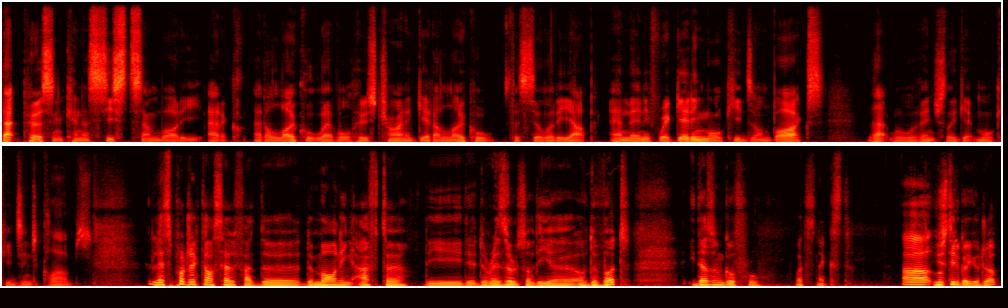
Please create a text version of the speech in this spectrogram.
that person can assist somebody at a, at a local level who's trying to get a local facility up. And then if we're getting more kids on bikes, that will eventually get more kids into clubs. Let's project ourselves at the, the morning after the, the, the results of the uh, of the vote. It doesn't go through. What's next? Uh, You look, still got your job.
